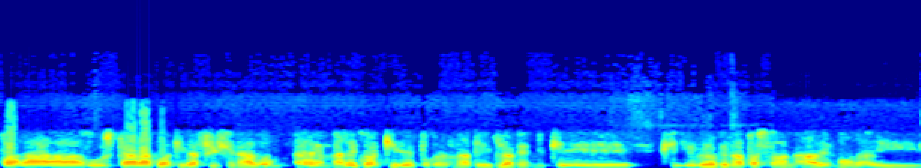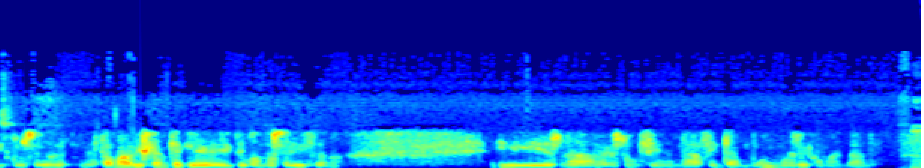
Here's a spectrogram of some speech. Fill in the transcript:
para gustar a cualquier aficionado, además de cualquier época. Es una película que, que, yo creo que no ha pasado nada de moda y incluso está más vigente que, cuando se hizo, ¿no? Y es una, es un, una cinta muy, muy recomendable. Hmm.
